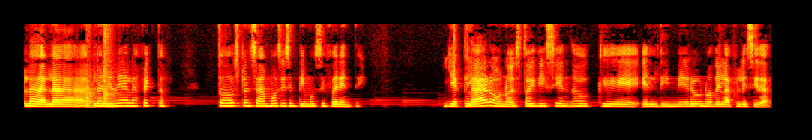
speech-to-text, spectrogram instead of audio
la, línea del afecto. Todos pensamos y sentimos diferente. Ya claro, no estoy diciendo que el dinero no dé la felicidad.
